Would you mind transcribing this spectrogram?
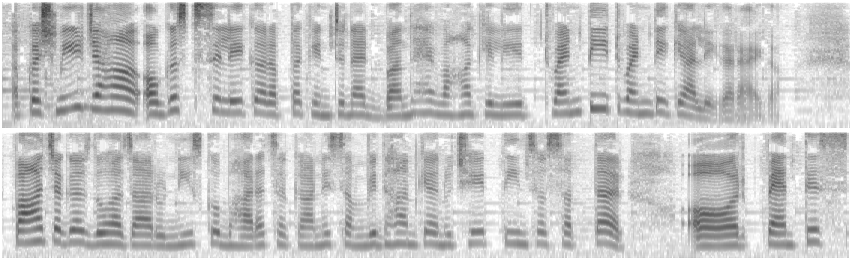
अब कश्मीर, जहाँ अगस्त से लेकर अब तक इंटरनेट बंद है, वहाँ के लिए 2020 क्या लेकर आएगा? 5 अगस्त 2019 को भारत सरकार ने संविधान के अनुच्छेद 370 और 35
